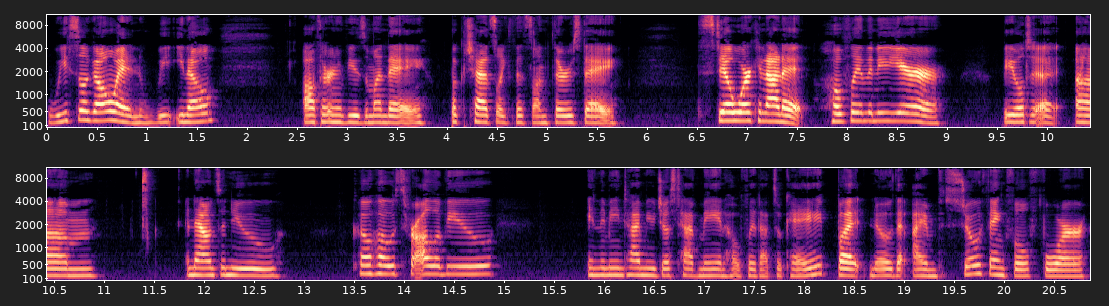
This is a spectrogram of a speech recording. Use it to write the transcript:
We still going. We, you know, author interviews Monday, book chats like this on Thursday. Still working on it. Hopefully in the new year, be able to um announce a new co-host for all of you. In the meantime, you just have me, and hopefully that's okay. But know that I'm so thankful for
